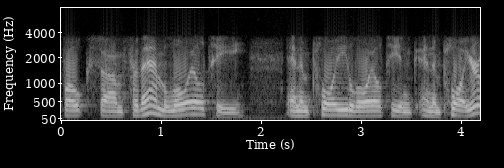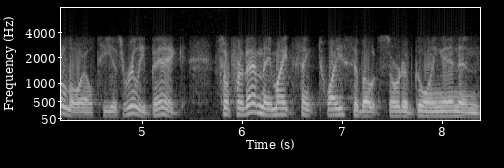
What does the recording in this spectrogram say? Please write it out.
folks, um, for them, loyalty and employee loyalty and, and employer loyalty is really big. So for them, they might think twice about sort of going in and,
